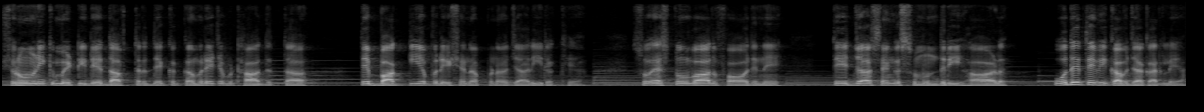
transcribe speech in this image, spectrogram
ਸ਼੍ਰੋਮਣੀ ਕਮੇਟੀ ਦੇ ਦਫ਼ਤਰ ਦੇ ਇੱਕ ਕਮਰੇ 'ਚ ਬਿਠਾ ਦਿੱਤਾ। ਤੇ ਬਾਕੀ ਆਪਰੇਸ਼ਨ ਆਪਣਾ ਜਾਰੀ ਰੱਖਿਆ। ਸੋ ਇਸ ਤੋਂ ਬਾਅਦ ਫੌਜ ਨੇ ਤੇਜਾ ਸਿੰਘ ਸਮੁੰਦਰੀ ਹਾਲ ਉਹਦੇ ਤੇ ਵੀ ਕਬਜ਼ਾ ਕਰ ਲਿਆ।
